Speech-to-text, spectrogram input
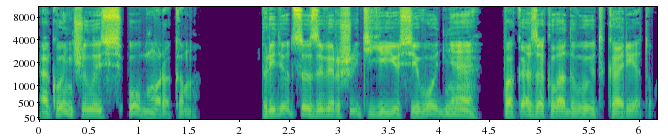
окончилась обмороком. Придется завершить ее сегодня, пока закладывают карету.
